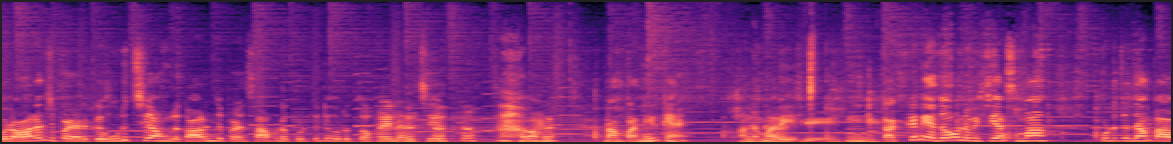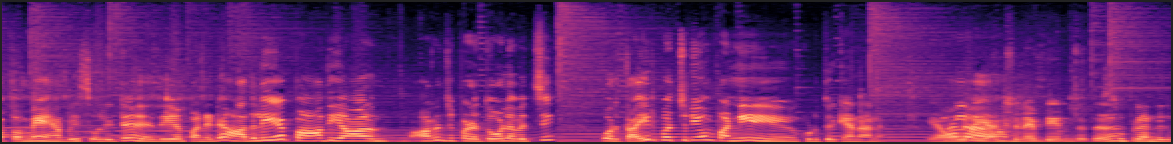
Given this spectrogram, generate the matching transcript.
ஒரு ஆரஞ்சு பழம் இருக்கு. உரிச்சு அவங்களுக்கு ஆரஞ்சு பழம் சாப்பிட கொடுத்துட்டு ஒரு தொகையில அரைச்சு நான் பண்ணியிருக்கேன் அந்த மாதிரி. ம் டக்குன்னு ஏதோ ஒன்று வித்தியாசமா கொடுத்து தான் பார்ப்போமே அப்படின்னு சொல்லிட்டு இதையே பண்ணிட்டு அதுலயே பாதி ஆரஞ்சு பழ தோலை வச்சு ஒரு தயிர் பச்சடியும் பண்ணி கொடுத்துருக்கேன் நான். எப்படி இருந்தது? சூப்பரா இருந்தது.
